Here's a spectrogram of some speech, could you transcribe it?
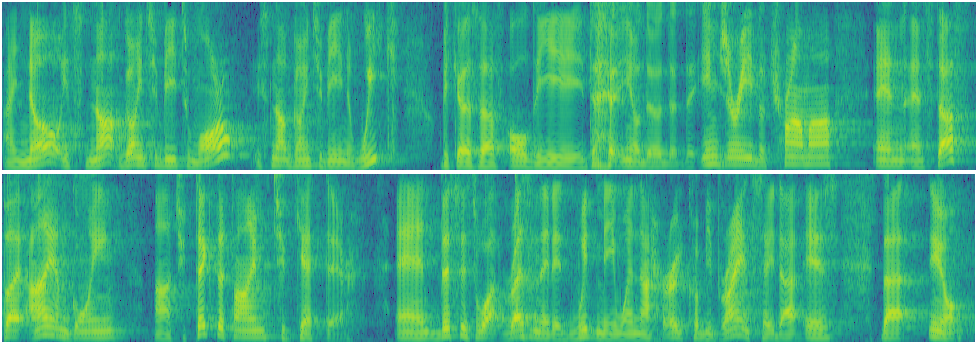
I know it's not going to be tomorrow. It's not going to be in a week because of all the, the you know, the, the, the, injury, the trauma and, and stuff. But I am going uh, to take the time to get there. And this is what resonated with me when I heard Kobe Bryant say that is that, you know,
